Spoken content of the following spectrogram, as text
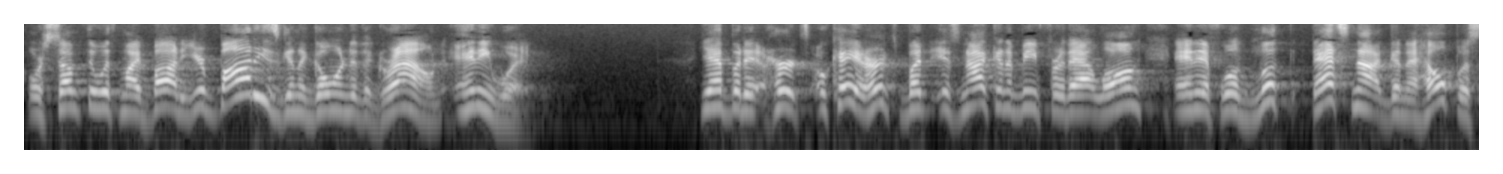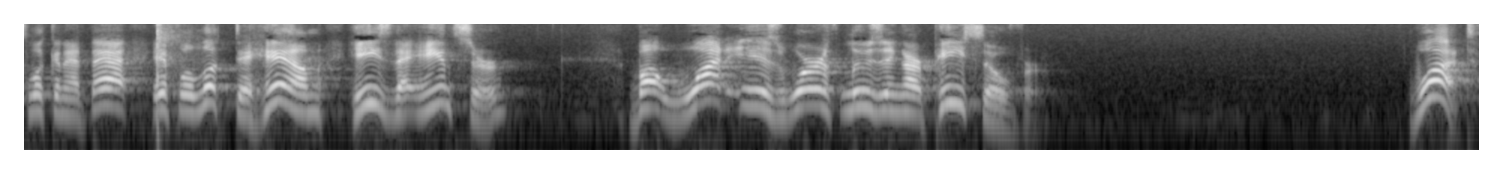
or something with my body. Your body's going to go into the ground anyway. Yeah, but it hurts. Okay, it hurts, but it's not going to be for that long. And if we'll look, that's not going to help us looking at that. If we'll look to Him, He's the answer. But what is worth losing our peace over? What?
